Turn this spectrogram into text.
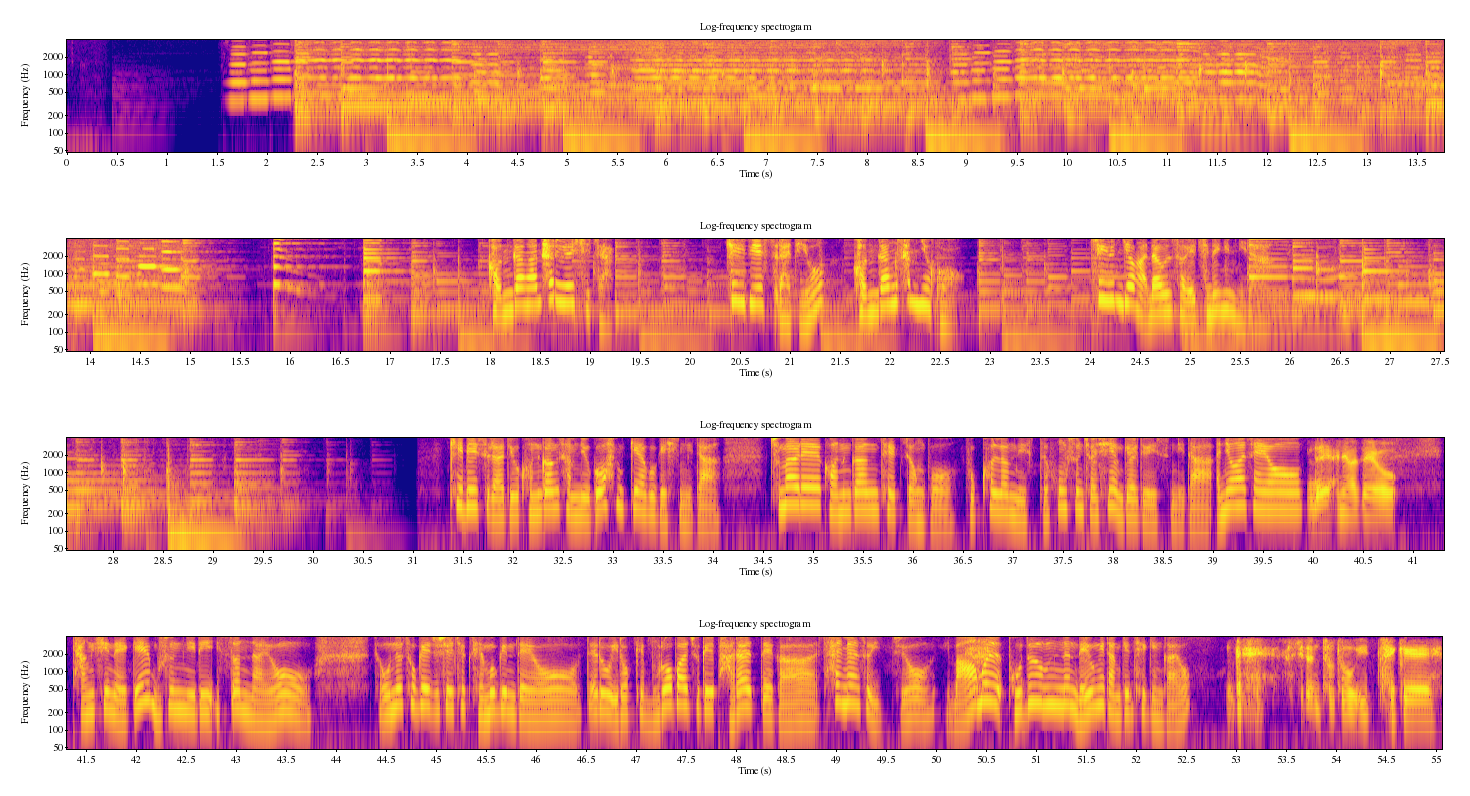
건강한 하루의 시작. KBS 라디오 건강 365 최윤경 아나운서의 진행입니다. KBS 라디오 건강 365 함께하고 계십니다. 주말의 건강책 정보 보컬럼니스트 홍순철 씨 연결되어 있습니다. 안녕하세요. 네, 안녕하세요. 당신에게 무슨 일이 있었나요? 자, 오늘 소개해 주실 책 제목인데요. 때로 이렇게 물어봐 주길 바랄 때가 살면서 있죠. 마음을 보듬는 내용이 담긴 책인가요? 네, 사실은 저도 이 책의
